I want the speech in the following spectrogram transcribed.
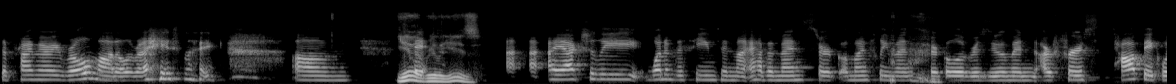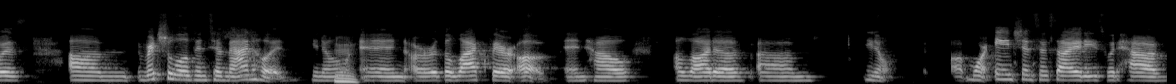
the primary role model, right? like, um, yeah, it, it really is. I, I actually one of the themes in my I have a men's circle, a monthly men's circle over Zoom, and our first topic was um, rituals into manhood, you know, mm. and or the lack thereof, and how a lot of um, you know uh, more ancient societies would have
